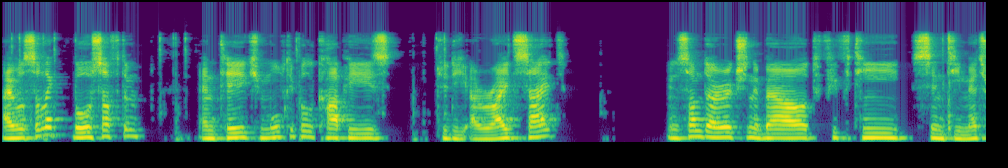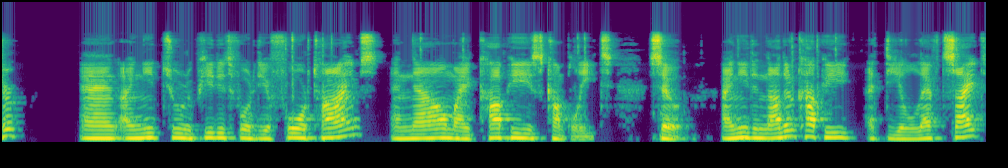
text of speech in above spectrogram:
I will select both of them and take multiple copies to the right side in some direction about 50 centimeter. And I need to repeat it for the four times and now my copy is complete. So I need another copy at the left side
